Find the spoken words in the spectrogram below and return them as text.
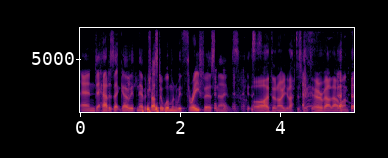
And how does that go with "never trust a woman with three first names"? oh, I don't know. You'll have to speak to her about that one.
